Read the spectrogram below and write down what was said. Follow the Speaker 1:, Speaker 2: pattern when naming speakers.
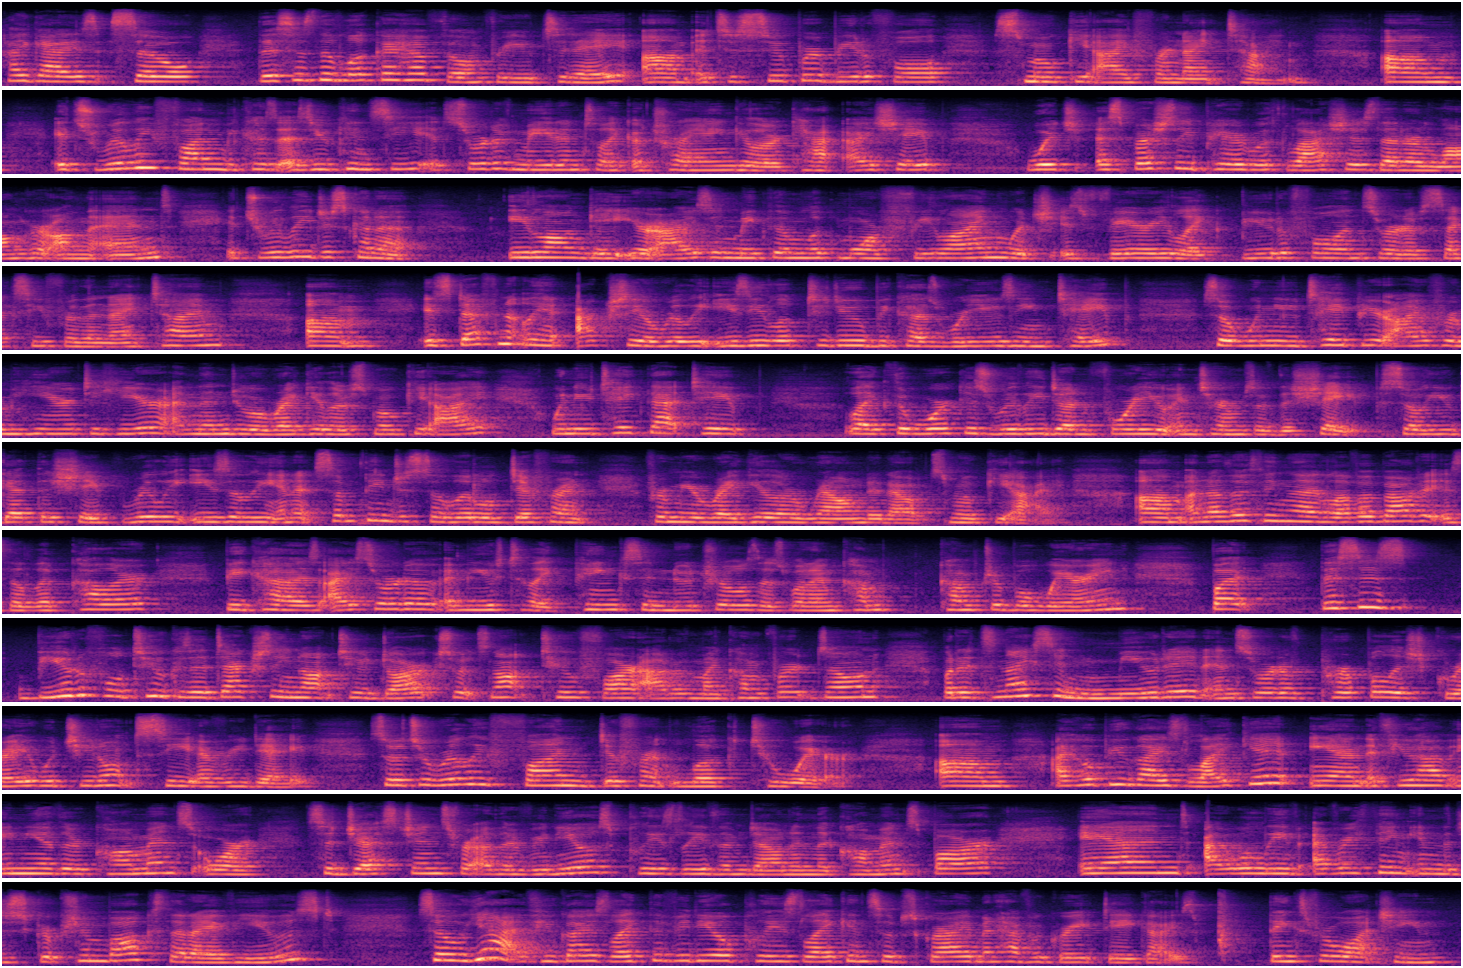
Speaker 1: Hi guys, so this is the look I have filmed for you today. Um, it's a super beautiful smoky eye for nighttime. Um, it's really fun because as you can see, it's sort of made into like a triangular cat eye shape, which especially paired with lashes that are longer on the end, it's really just gonna elongate your eyes and make them look more feline, which is very like beautiful and sort of sexy for the nighttime. Um, it's definitely actually a really easy look to do because we're using tape. So when you tape your eye from here to here and then do a regular smoky eye, when you take that tape, like the work is really done for you in terms of the shape. So you get the shape really easily and it's something just a little different from your regular rounded out smoky eye. Um, another thing that I love about it is the lip color because I sort of am used to like pinks and neutrals as what I'm com comfortable wearing. But this is beautiful too because it's actually not too dark so it's not too far out of my comfort zone but it's nice and muted and sort of purplish gray which you don't see every day. So it's a really fun different look to wear. Um, I hope you guys like it and if you have any other comments or suggestions for other videos please leave them down in the comments bar. And I will leave everything in the description box that I have used. So yeah if you guys like the video please like and subscribe and have a great day guys. Thanks for watching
